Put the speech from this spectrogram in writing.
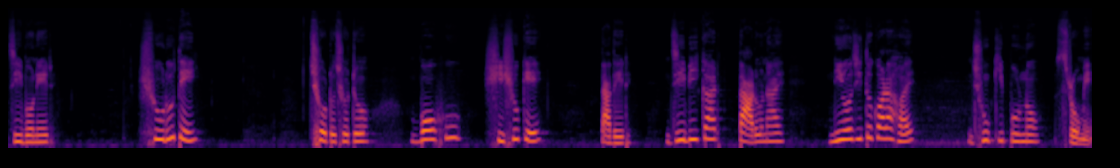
জীবনের শুরুতেই ছোট ছোট বহু শিশুকে তাদের জীবিকার তাড়নায় নিয়োজিত করা হয় ঝুঁকিপূর্ণ শ্রমে,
